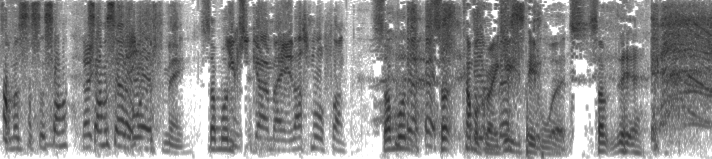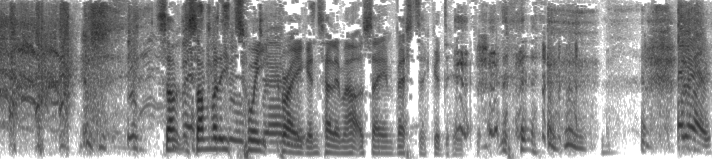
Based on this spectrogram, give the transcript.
Someone, s- s- someone, someone say that word for me. Someone, You keep going, mate. That's more fun. someone, so, Come on, Craig, use your people words. some, yeah. Some, somebody tweet journalist. Craig and tell him how to say investigative. Anyway,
